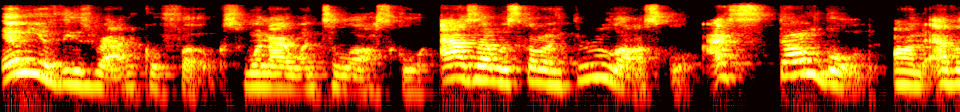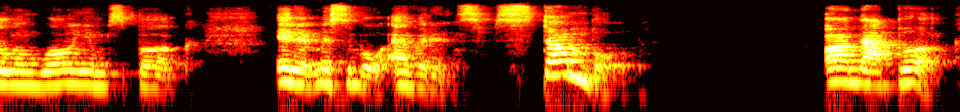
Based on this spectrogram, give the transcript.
any of these radical folks when I went to law school. As I was going through law school, I stumbled on Evelyn Williams' book, Inadmissible Evidence, stumbled on that book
